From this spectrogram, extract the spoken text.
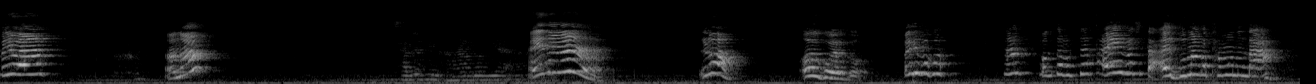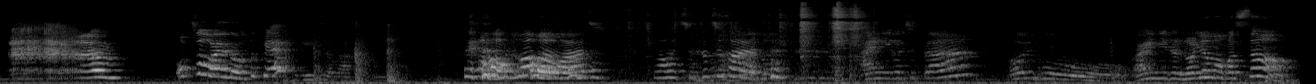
빨리 와 안 와? 자존심 강한 놈이야. 애나 일로 와 어이구 어이구 빨리 먹어 나 먹자 먹자 아이 맛있다 아이 누나가 다 먹는다 아, 없어 애나 어떡해? 여기 있어봐. 어, 엄마가 와야지. 와, 진짜 치사해. 아이 이거 줄까? 어이구 아이니를 놀려 먹었어.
